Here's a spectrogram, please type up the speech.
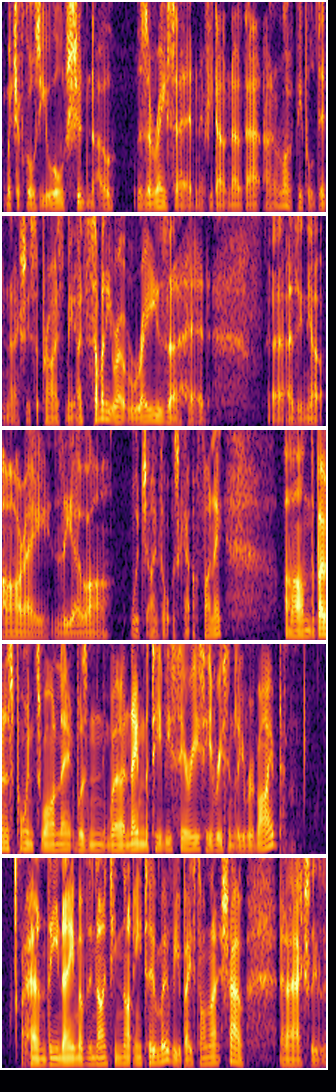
Which, of course, you all should know was Eraserhead. And if you don't know that, a lot of people didn't actually surprise me. Somebody wrote Razorhead, uh, as in, you know, R A Z O R, which I thought was kind of funny. Um, the bonus points one was were name the TV series he recently revived and the name of the 1992 movie based on that show. And I actually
